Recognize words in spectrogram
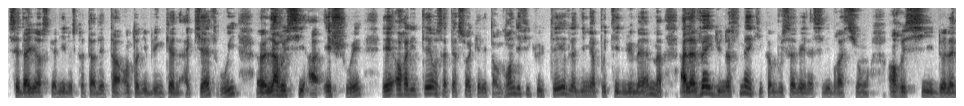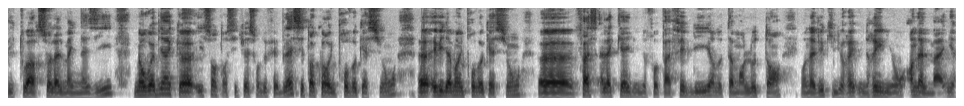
C'est d'ailleurs ce qu'a dit le secrétaire d'État Anthony Blinken à Kiev. Oui, euh, la Russie a échoué. Et en réalité, on s'aperçoit qu'elle est en grande difficulté. Vladimir Poutine lui-même, à la veille du 9 mai, qui, comme vous savez, est la célébration en Russie de la victoire sur l'Allemagne nazie. Mais on voit bien qu'ils sont en situation de faiblesse. C'est encore une provocation, euh, évidemment une provocation euh, face à laquelle il ne faut pas faiblir, notamment l'OTAN. On a vu qu'il y aurait une réunion en Allemagne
